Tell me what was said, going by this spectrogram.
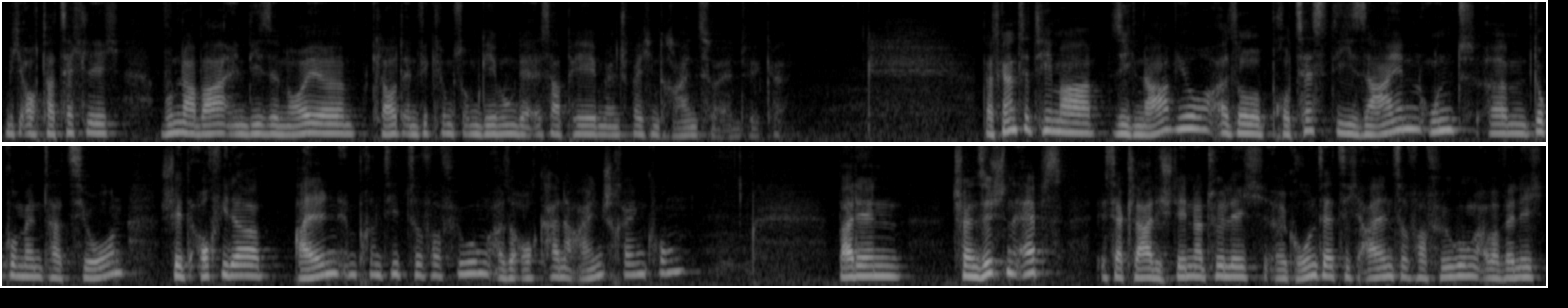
mich auch tatsächlich wunderbar in diese neue Cloud-Entwicklungsumgebung der SAP entsprechend reinzuentwickeln. Das ganze Thema Signavio, also Prozessdesign und ähm, Dokumentation, steht auch wieder allen im Prinzip zur Verfügung, also auch keine Einschränkungen. Bei den Transition Apps ist ja klar, die stehen natürlich äh, grundsätzlich allen zur Verfügung, aber wenn ich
